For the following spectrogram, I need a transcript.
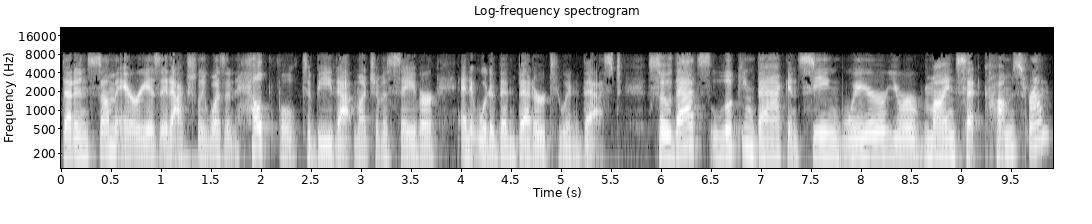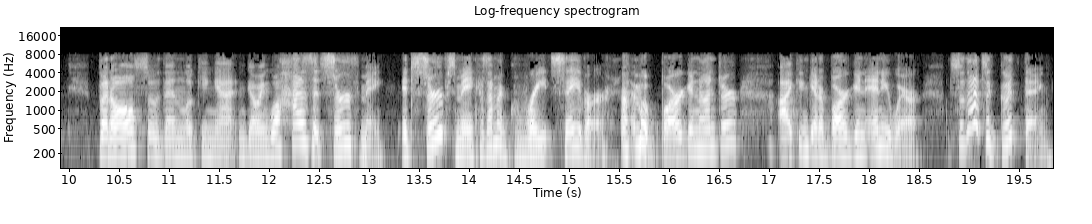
that in some areas it actually wasn't helpful to be that much of a saver and it would have been better to invest. So that's looking back and seeing where your mindset comes from but also then looking at and going, well, how does it serve me? It serves me because I'm a great saver. I'm a bargain hunter. I can get a bargain anywhere. So that's a good thing.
